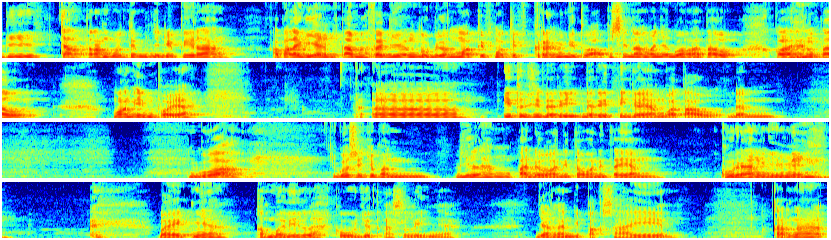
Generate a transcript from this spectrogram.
dicat rambutnya menjadi pirang. Apalagi yang ditambah tadi yang gue bilang motif-motif keren gitu apa sih namanya? Gue nggak tahu. Kalau yang tahu mohon info ya. Uh, itu sih dari dari tiga yang gue tahu. Dan gue gue sih cuman bilang pada wanita-wanita yang kurang ini. Baiknya kembalilah ke wujud aslinya. Jangan dipaksain. Karena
